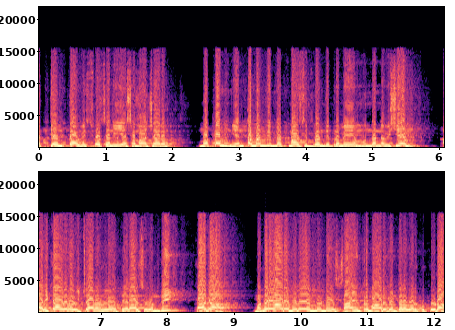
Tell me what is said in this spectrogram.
అత్యంత విశ్వసనీయ సమాచారం. మొత్తం ఎంతమంది మెప్మా సిబ్బంది ప్రమేయం ఉందన్న విషయం అధికారుల విచారణలో తేలాల్సి ఉంది. కాగా మంగళవారం ఉదయం నుండి సాయంత్రం ఆరు గంటల వరకు కూడా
